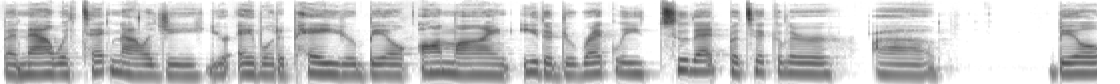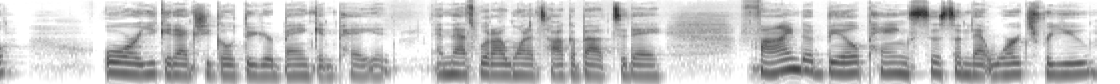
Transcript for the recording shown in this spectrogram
But now with technology, you're able to pay your bill online either directly to that particular uh, bill or you could actually go through your bank and pay it. And that's what I want to talk about today. Find a bill paying system that works for you.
